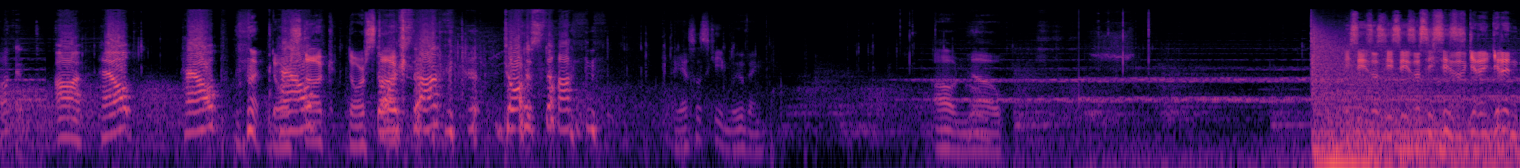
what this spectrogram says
Fucking. Uh, help! Help! Door Help! stuck. Door Door stuck. stuck! Door stuck! I guess let's keep moving. Oh no. He sees us, he sees us, he sees us. Get in, get in.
